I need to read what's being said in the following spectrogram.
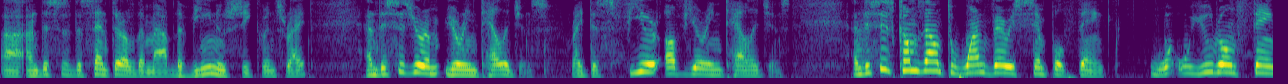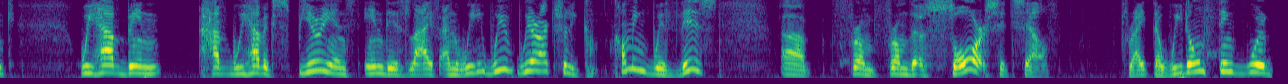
uh, and this is the center of the map, the Venus sequence, right? And this is your your intelligence, right? The sphere of your intelligence, and this is comes down to one very simple thing. You don't think we have been have we have experienced in this life, and we we we are actually coming with this uh, from from the source itself, right? That we don't think we're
